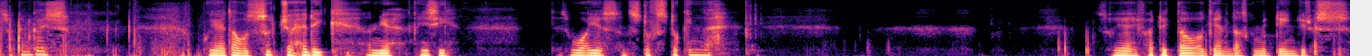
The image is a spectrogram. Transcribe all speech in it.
Second guys. But yeah that was such a headache and yeah you see? There's wires and stuff stuck in there. So yeah if I take that out again that's gonna be dangerous.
